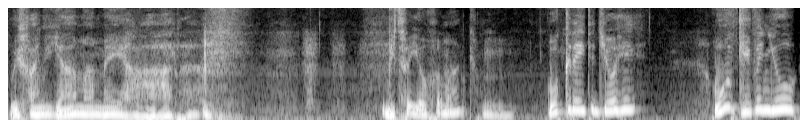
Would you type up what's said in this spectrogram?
we find my hare. Wie het vir jou gemaak? Mm. Who created your hair? Who've given you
